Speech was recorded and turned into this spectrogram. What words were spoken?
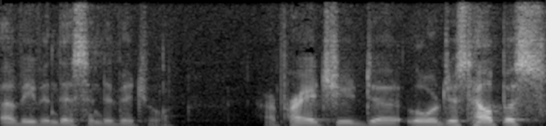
of even this individual. I pray that you'd, uh, Lord, just help us.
